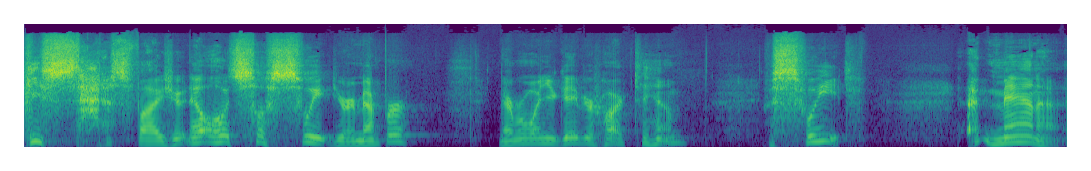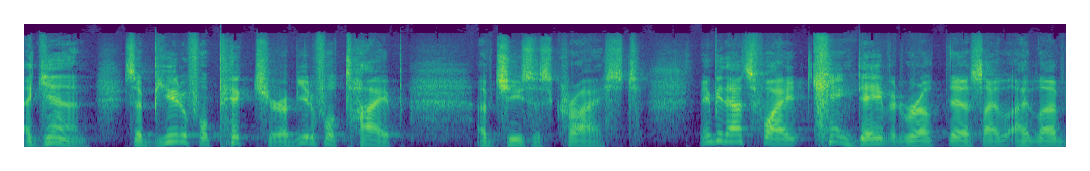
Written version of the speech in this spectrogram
He satisfies you. Now, oh, it's so sweet. You remember? Remember when you gave your heart to Him? It was sweet. Manna, again, is a beautiful picture, a beautiful type of Jesus Christ. Maybe that's why King David wrote this. I, I love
